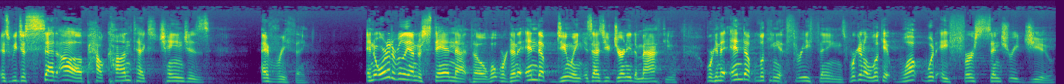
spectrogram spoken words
as we just set up how context changes everything. In order to really understand that, though, what we're going to end up doing is as you journey to Matthew, we're going to end up looking at three things. We're going to look at what would a first century Jew,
